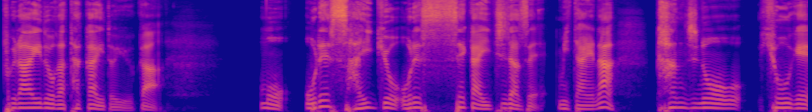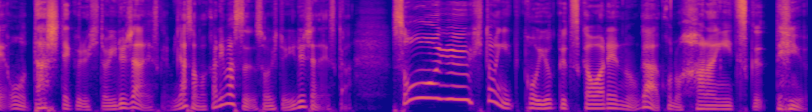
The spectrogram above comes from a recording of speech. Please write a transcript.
プライドが高いというかもう俺最強、俺世界一だぜ、みたいな感じの表現を出してくる人いるじゃないですか。皆さんわかります？そういう人いるじゃないですか。そういう人にこうよく使われるのが、この腹につくっていう。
